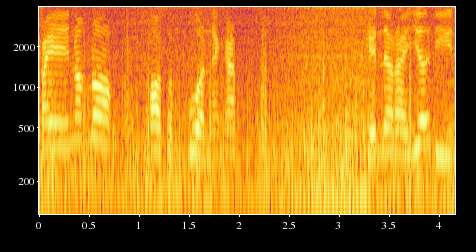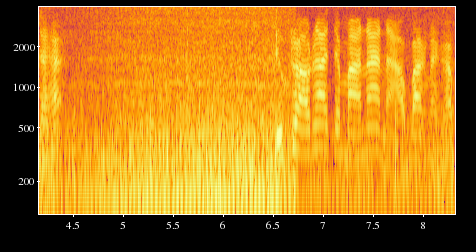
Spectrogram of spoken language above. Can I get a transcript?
ไปนอกๆ พอสมควรนะครับ เห็นอะไรเยอะดีนะฮะ เดี๋ยวคราวหน้าจะมาหน้าหนาวบ้างนะครับ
